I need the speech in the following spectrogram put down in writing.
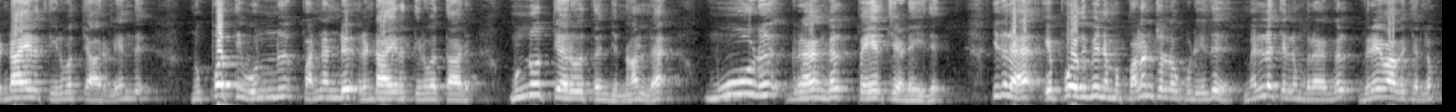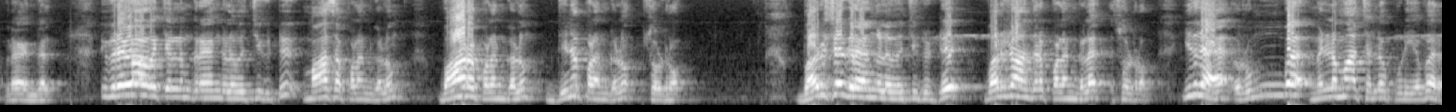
ரெண்டாயிரத்தி இருபத்தி ஆறுலேருந்து முப்பத்தி ஒன்று பன்னெண்டு ரெண்டாயிரத்தி இருபத்தாறு முந்நூற்றி அறுபத்தஞ்சு நாளில் மூணு கிரகங்கள் பெயர்ச்சி அடையுது. இதில் எப்போதுமே நம்ம பலன் சொல்லக்கூடியது மெல்ல செல்லும் கிரகங்கள் விரைவாக செல்லும் கிரகங்கள். விரைவாக செல்லும் கிரகங்களை வச்சுக்கிட்டு மாத பலன்களும் வார பலன்களும் தின பலன்களும் சொல்கிறோம் வருஷ கிரகங்களை வச்சுக்கிட்டு வருஷாந்திர பலன்களை சொல்கிறோம் இதில் ரொம்ப மெல்லமாக செல்லக்கூடியவர்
